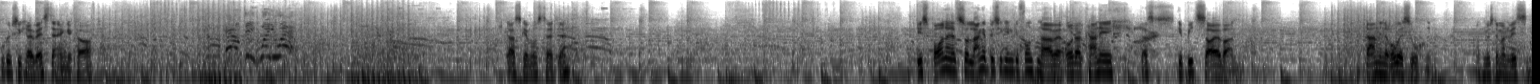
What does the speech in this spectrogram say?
kugelsichere Weste eingekauft. Wenn ich das gewusst hätte. Die spawnen jetzt so lange, bis ich ihn gefunden habe. Oder kann ich das Gebiet säubern? dann in Ruhe suchen. Das müsste man wissen.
